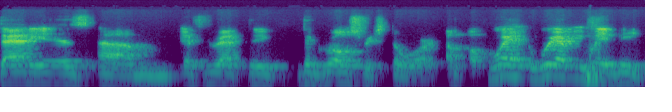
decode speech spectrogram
That is um, if you're at the, the grocery store, uh, where, wherever you may be.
